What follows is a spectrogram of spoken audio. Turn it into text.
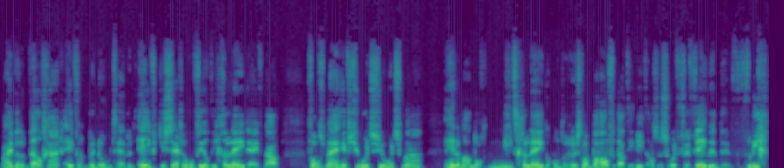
Maar hij wil hem wel graag even benoemd hebben. Eventjes zeggen hoeveel hij geleden heeft. Nou, volgens mij heeft Sjoerd Sjoerdsma helemaal nog niet geleden onder Rusland. Behalve dat hij niet als een soort vervelende vlieg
